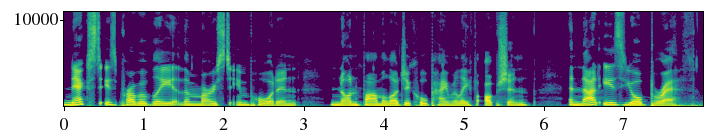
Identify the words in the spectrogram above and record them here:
Next is probably the most important non pharmacological pain relief option, and that is your breath.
